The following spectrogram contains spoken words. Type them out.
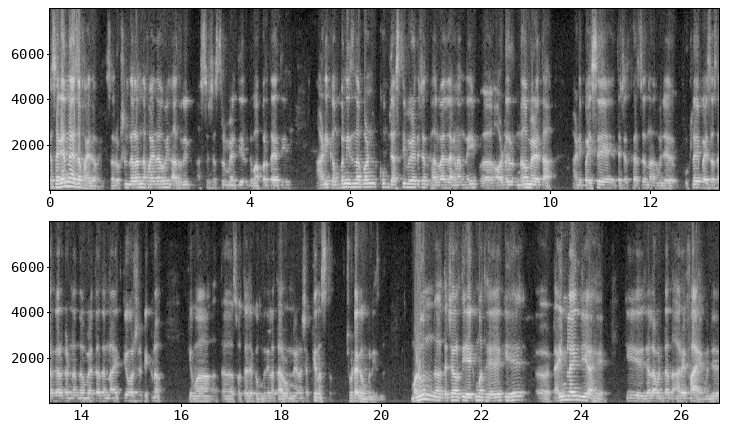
तर सगळ्यांना याचा फायदा होईल. संरक्षण दलांना फायदा होईल आधुनिक अस्त्रशस्त्र मिळतील ते वापरता येतील. आणि कंपनीजना पण खूप जास्ती वेळ त्याच्यात घालवायला लागणार नाही. ऑर्डर न मिळता आणि पैसे त्याच्यात खर्च न म्हणजे कुठलाही पैसा सरकारकडनं न मिळता त्यांना इतके वर्ष टिकणं किंवा स्वतःच्या कंपनीला तारून नेणं शक्य नसतं छोट्या कंपनीजनं. म्हणून त्याच्यावरती एकमत हे की हे टाईमलाईन जी आहे की ज्याला म्हणतात आर एफ आय म्हणजे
